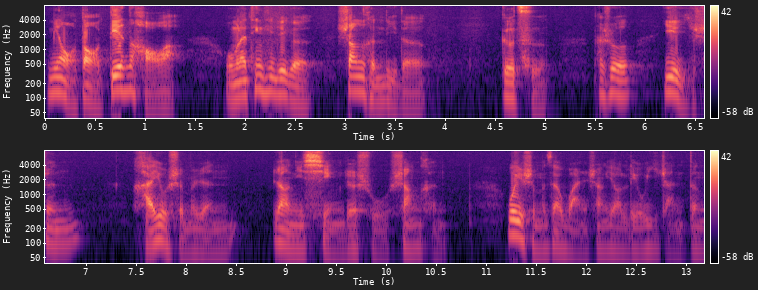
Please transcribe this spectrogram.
妙到颠毫啊？我们来听听这个《伤痕》里的歌词。他说：“夜已深，还有什么人让你醒着数伤痕？为什么在晚上要留一盏灯？”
